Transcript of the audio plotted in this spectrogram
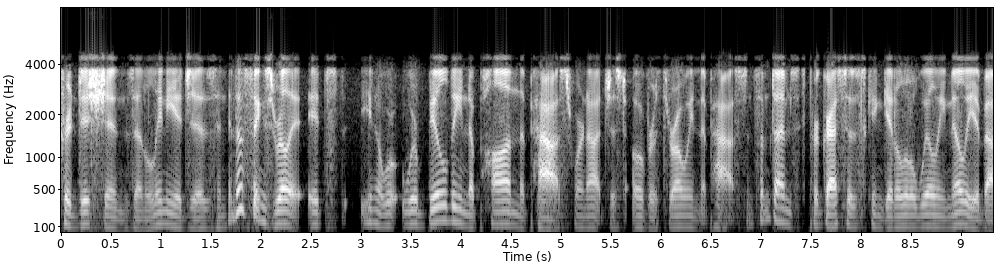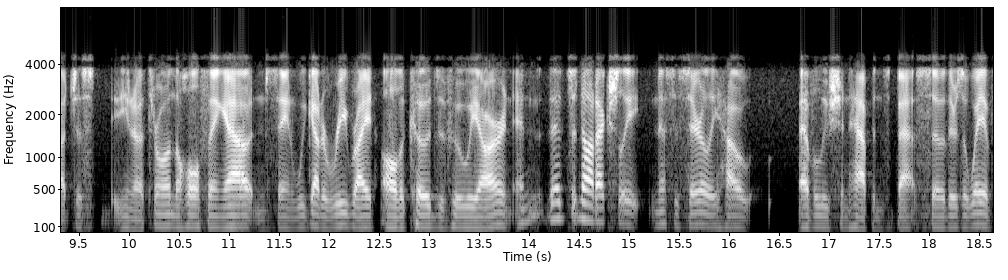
traditions and lineages, and, those things really, it's you know we're, we're building upon the past. We're not just overthrowing the past. And sometimes progressives can get a little willy-nilly about just you know throwing the whole thing out and saying we got to rewrite all the codes of who we are, and, and that's not actually necessarily how evolution happens best. So there's a way of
